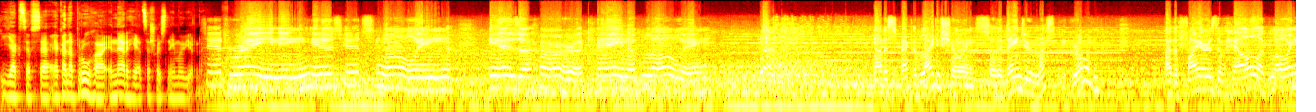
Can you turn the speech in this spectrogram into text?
як це все, яка напруга, енергія, це щось неймовірне. Is it raining? Is it snowing? Is a hurricane a blowing? Not a speck of light is showing, so the danger must be growing. Are the fires of hell a glowing?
